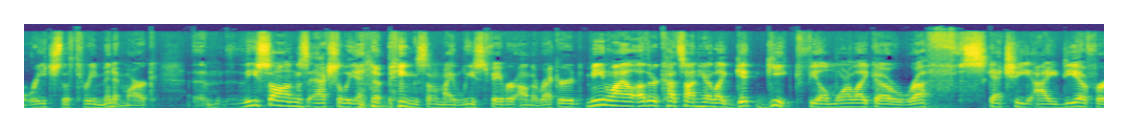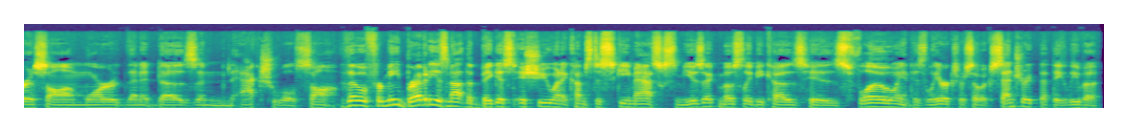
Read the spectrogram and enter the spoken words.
reach the three minute mark. These songs actually end up being some of my least favorite on the record. Meanwhile, other cuts on here, like Get Geeked, feel more like a rough, sketchy idea for a song more than it does an actual song. Though for me, brevity is not the biggest issue when it comes to Ski Mask's music, mostly because his flow and his lyrics are so eccentric that they leave a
